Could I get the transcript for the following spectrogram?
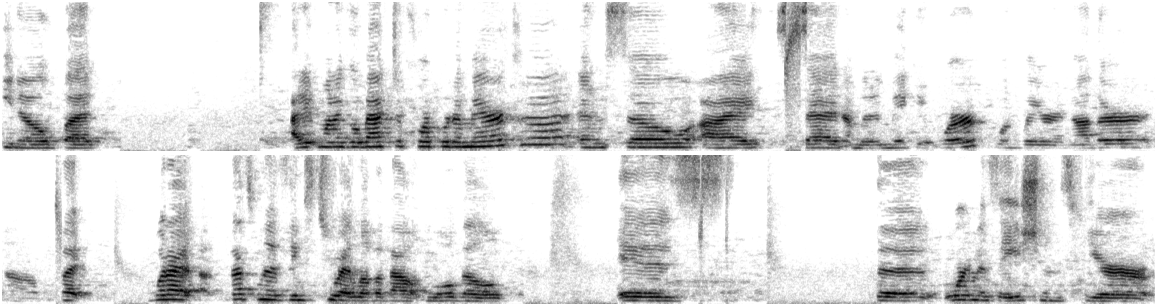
you know, but I didn't want to go back to corporate America, and so I said I'm going to make it work one way or another. Um, but what I that's one of the things too I love about Louisville is the organizations here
